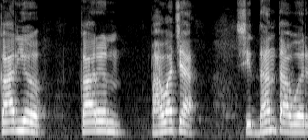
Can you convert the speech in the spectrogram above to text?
कार्य कारण भावाच्या सिद्धांतावर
